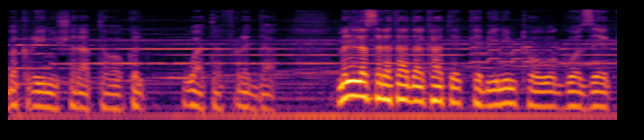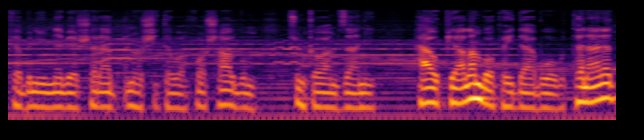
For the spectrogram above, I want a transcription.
بە کڕینی شەراب تەواو کرد واتە فرێتدا من لە سەرەتادا کاتێک کە بینیم تۆوە گۆزەیەک کە بنی نەبێ شەراب ئەنۆشیتەوە خۆشحاڵ بووم و چونکە وامزانی هاو پیاڵم بۆ پەیدا بووە و تەنانەت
